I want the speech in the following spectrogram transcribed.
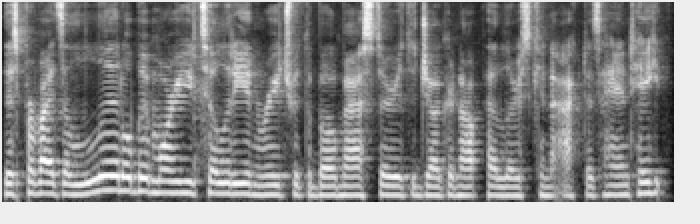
This provides a little bit more utility and reach with the Bowmasters. The Juggernaut Peddlers can act as hand hate.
